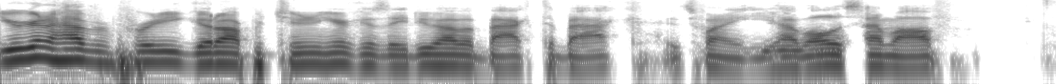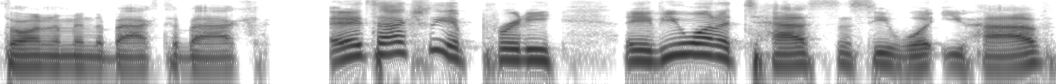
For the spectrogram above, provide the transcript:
you're gonna have a pretty good opportunity here because they do have a back to back. It's funny you have all mm. this time off, throwing them in the back to back, and it's actually a pretty. Like, if you want to test and see what you have,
